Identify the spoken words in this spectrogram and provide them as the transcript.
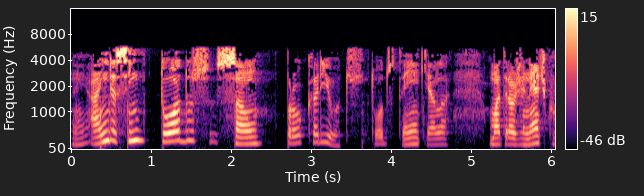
Né? Ainda assim, todos são procariotos. Todos têm aquela o material genético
